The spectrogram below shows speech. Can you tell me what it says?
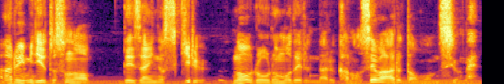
あ、ある意味で言うと、そのデザインのスキルのロールモデルになる可能性はあると思うんですよね。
